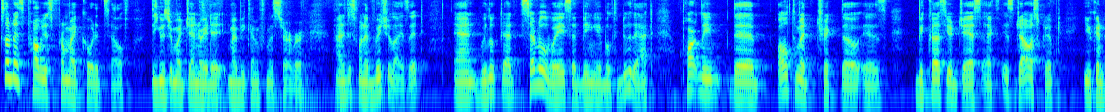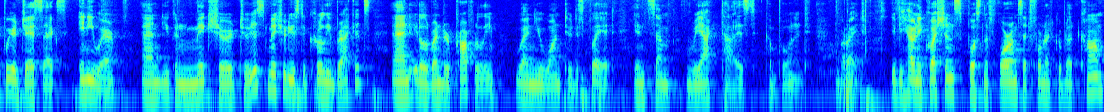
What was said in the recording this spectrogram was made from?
sometimes probably just from my code itself. The user might generate it, it might be coming from a server, and I just want to visualize it. And we looked at several ways of being able to do that. Partly the ultimate trick though is because your JSX is JavaScript, you can put your JSX anywhere and you can make sure to just make sure to use the curly brackets and it'll render properly when you want to display it in some reactized component. All right. If you have any questions, post in the forums at forum.kirupa.com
